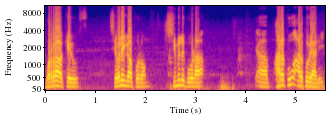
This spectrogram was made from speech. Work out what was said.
Borra caves Shivalingapuram Chimiliguda Araku Araku valley.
